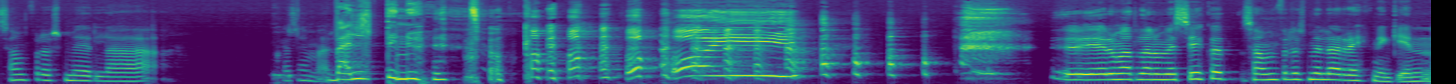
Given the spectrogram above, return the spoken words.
samfélagsmiðla, hvað sem er? veldinu! Við erum allan með sikkert samfélagsmiðla reikningin.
